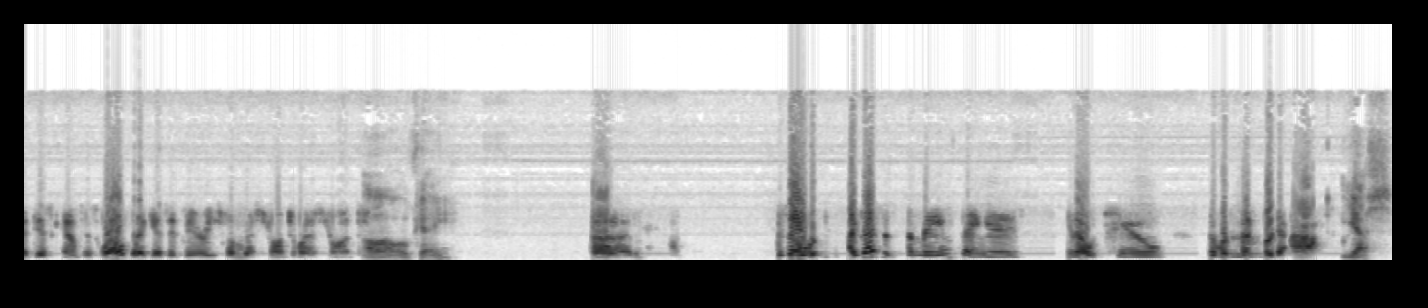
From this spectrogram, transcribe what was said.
a discount as well, but I guess it varies from restaurant to restaurant. Oh, okay. Um, so I guess it's the main thing is, you know, to to remember to ask. Yes.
